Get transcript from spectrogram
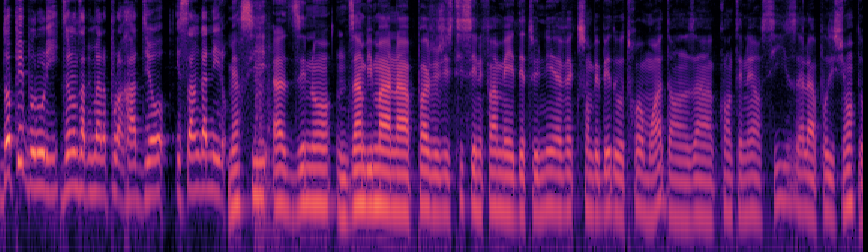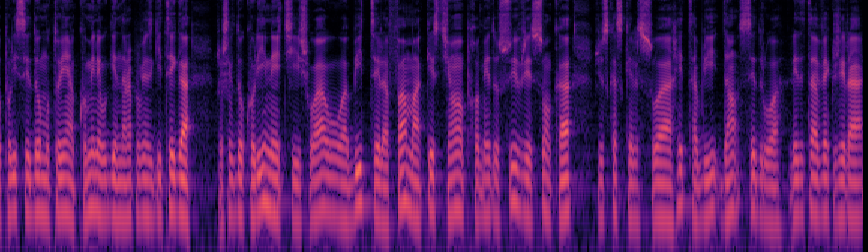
Depuis Bururi, Zeno Nzambimana pour la radio Isanganiro. Merci à Zeno Nzambimana. Page justice, une femme est détenue avec son bébé de 3 mois dans un conteneur 6 à la position de police de Mutoye en commune dans la province de Gitega. Le chef de colline Chichwa où habite la femme en question promet de suivre son cas jusqu'à ce qu'elle soit rétablie dans ses droits. Les détails avec Gérard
